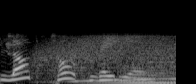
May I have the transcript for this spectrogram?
Blog Talk Radio.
